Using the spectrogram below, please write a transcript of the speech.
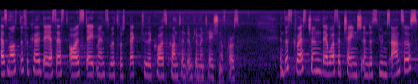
as most difficult, they assessed all statements with respect to the course content implementation, of course. In this question, there was a change in the students' answers,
